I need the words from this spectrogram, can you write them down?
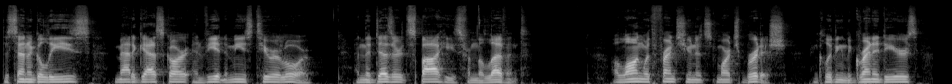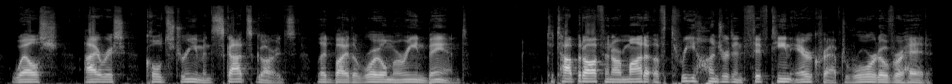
the Senegalese, Madagascar, and Vietnamese Tirailleurs, and the desert Spahis from the Levant. Along with French units marched British, including the Grenadiers, Welsh, Irish, Coldstream, and Scots Guards, led by the Royal Marine Band. To top it off, an armada of 315 aircraft roared overhead.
